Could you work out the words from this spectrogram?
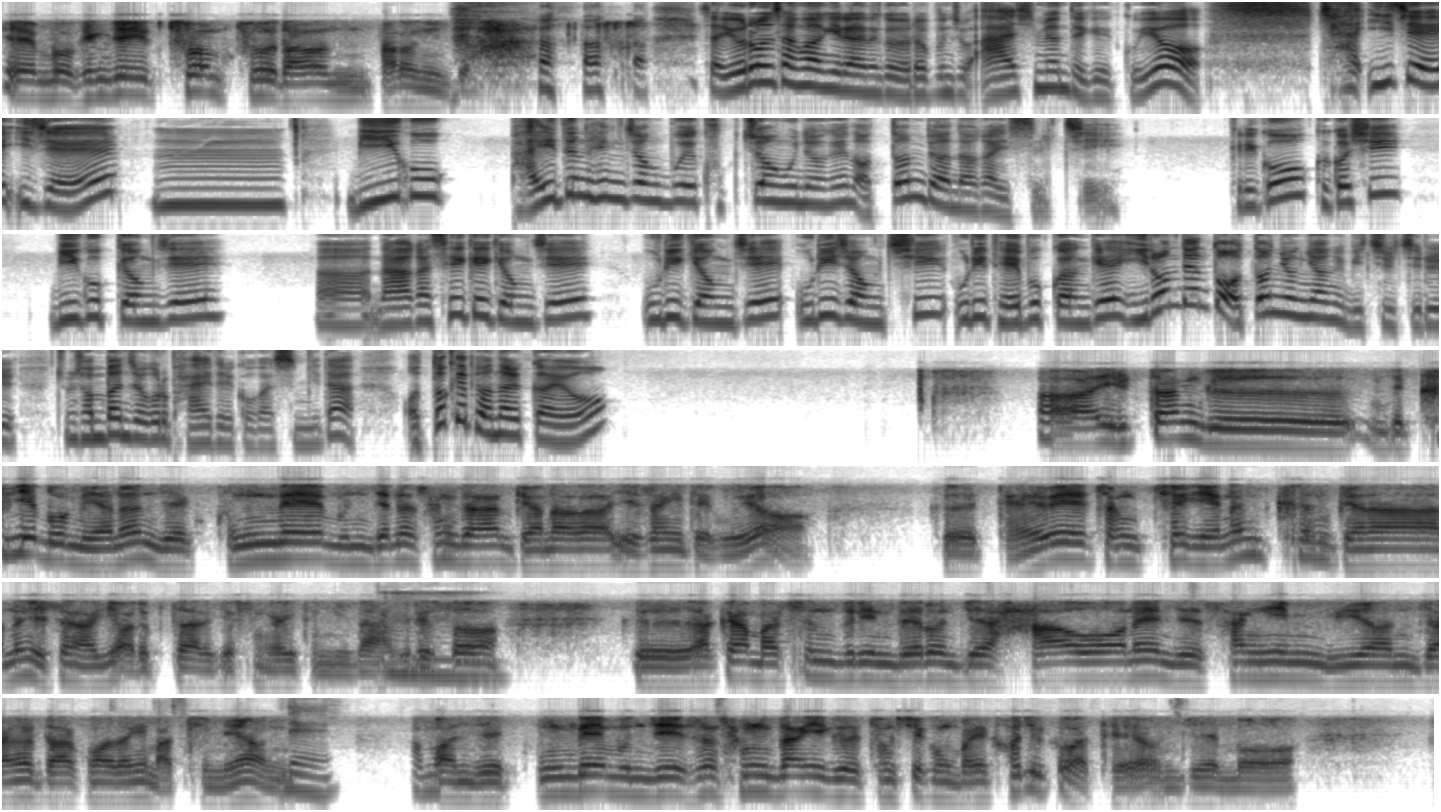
예, 뭐 굉장히 트럼프다운 발언이죠. 자, 이런 상황이라는 거 여러분 좀 아시면 되겠고요. 자, 이제 이제 음, 미국 바이든 행정부의 국정 운영엔 어떤 변화가 있을지 그리고 그것이 미국 경제, 아, 나아가 세계 경제, 우리 경제, 우리 정치, 우리 대북 관계 이런 데는 또 어떤 영향을 미칠지를 좀 전반적으로 봐야 될 것 같습니다. 어떻게 변할까요? 아, 일단 그, 이제 크게 보면은 이제 국내 문제는 상당한 변화가 예상이 되고요. 그 대외 정책에는 큰 변화는 예상하기 어렵다 이렇게 생각이 듭니다. 음. 그래서 그 아까 말씀드린 대로 이제 하원의 이제 상임위원장을 다 공화당이 맡으면 네. 아마 이제 국내 문제에서는 상당히 그 정치 공방이 커질 것 같아요. 이제 뭐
